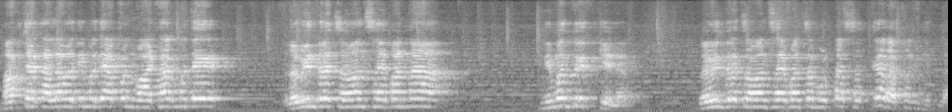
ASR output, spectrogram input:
मागच्या कालावधीमध्ये आपण वाठारमध्ये रवींद्र चव्हाण साहेबांना निमंत्रित केलं. रवींद्र चव्हाण साहेबांचा मोठा सत्कार आपण घेतला.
